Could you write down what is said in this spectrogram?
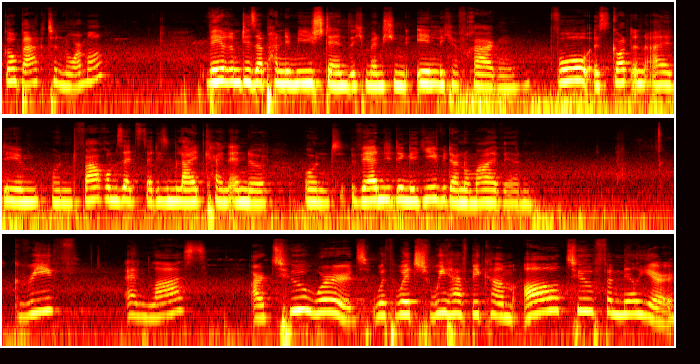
go back to normal? Während dieser Pandemie stellen sich Menschen ähnliche Fragen. Wo ist Gott in all dem und warum setzt er diesem Leid kein Ende und werden die Dinge je wieder normal werden? Grief and loss are two words with which we have become all too familiar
